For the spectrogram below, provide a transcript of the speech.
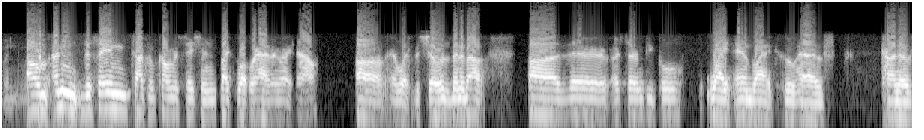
When, when Um, I mean, the same type of conversation like what we're having right now, uh, and what the show has been about. Uh, there are certain people, white and black, who have kind of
